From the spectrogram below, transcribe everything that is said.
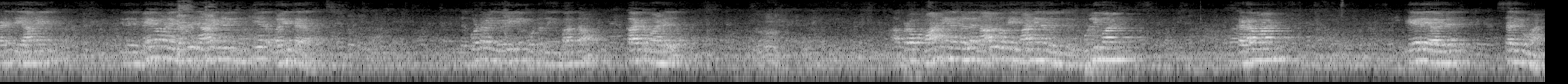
அடுத்து யானை. இது மேகமலை வந்து யானைகளின் முக்கிய வழித்தடம். இந்த போட்டோ நீங்க வெளியிலையும் போட்டு நீங்க பார்த்தோம். காட்டு மாடு. அப்புறம் மாநிலங்கள்ல நாலு வகை மாநிலம் இருக்கு. புள்ளிமான் கடமான் கேளையாடு சருகுமான்.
